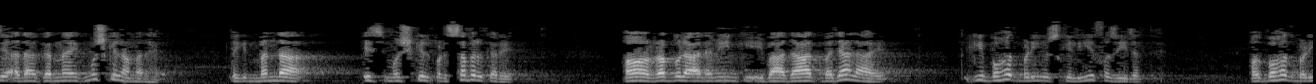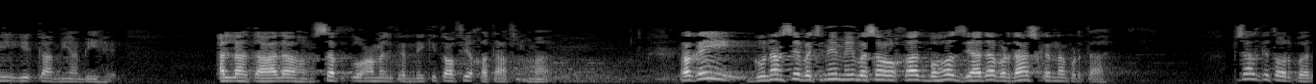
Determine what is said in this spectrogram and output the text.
سے ادا کرنا ایک مشکل عمل ہے لیکن بندہ اس مشکل پر صبر کرے اور رب العالمین کی عبادات بجا لائے تو یہ بہت بڑی اس کے لیے فضیلت ہے اور بہت بڑی یہ کامیابی ہے۔ اللہ تعالی ہم سب کو عمل کرنے کی توفیق عطا فرما۔ واقعی گناہ سے بچنے میں بسا اوقات بہت زیادہ برداشت کرنا پڑتا ہے۔ مثال کے طور پر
